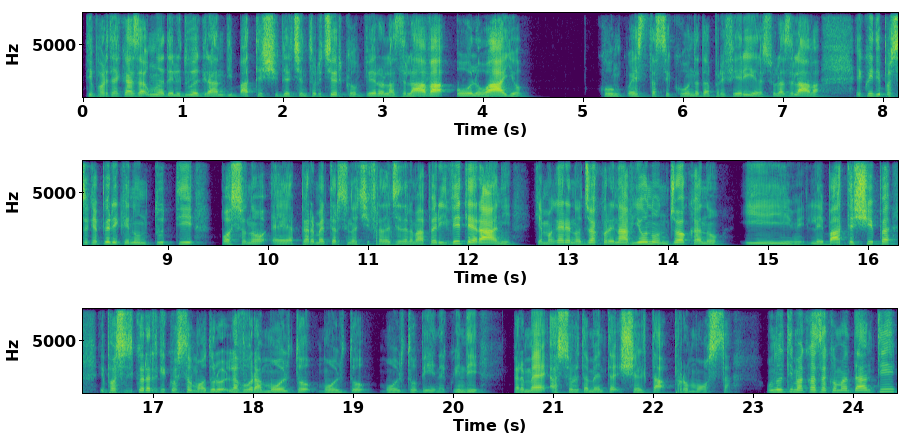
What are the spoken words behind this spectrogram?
ti porti a casa una delle due grandi battleship del centro ricerca, ovvero la Slava o l'Ohio con questa seconda da preferire sulla slava. E quindi posso capire che non tutti possono eh, permettersi una cifra del genere ma per i veterani che magari hanno già con le navi o non giocano i, le battleship vi posso assicurare che questo modulo lavora molto molto molto bene. Quindi per me assolutamente scelta promossa. Un'ultima cosa comandanti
